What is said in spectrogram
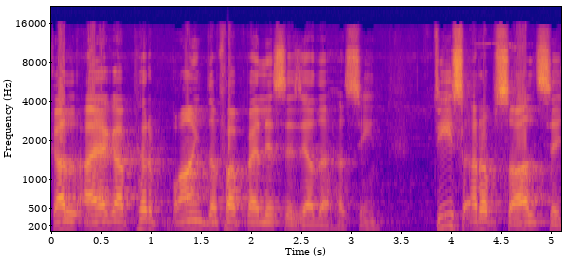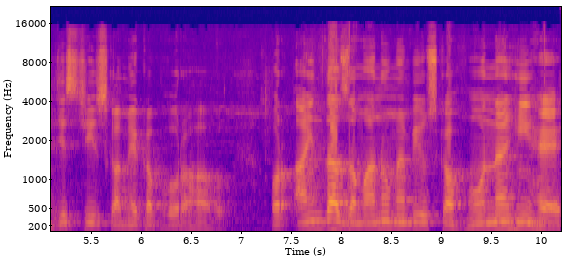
کل آئے گا پھر پانچ دفعہ پہلے سے زیادہ حسین۔ تیس ارب سال سے جس چیز کا میک اپ ہو رہا ہو۔ اور آئندہ زمانوں میں بھی اس کا ہونا ہی ہے۔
